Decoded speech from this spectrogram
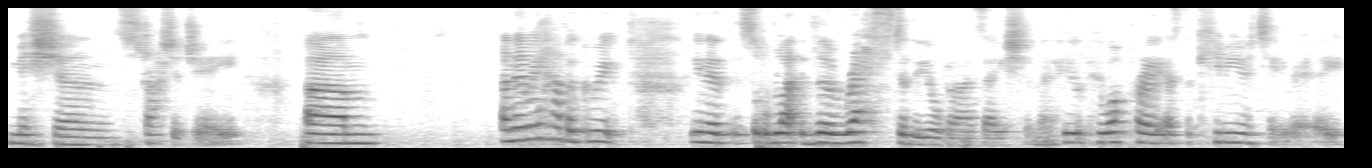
mission, strategy. Um, and then we have a group, you know, sort of like the rest of the organisation who, who operate as the community really.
